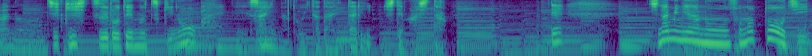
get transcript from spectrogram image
あの直筆ロデム付きの、えー、サインなどをいただいたりしてました。でちなみにあのその当時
